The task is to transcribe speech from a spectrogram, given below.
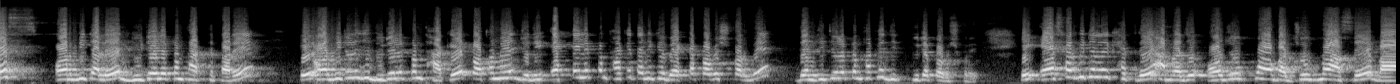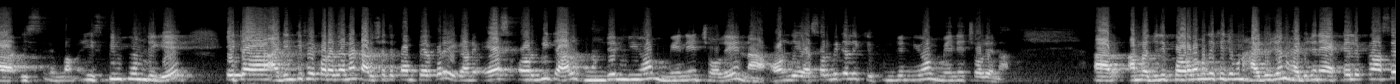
এস অরবিটালে দুইটা ইলেকট্রন থাকতে পারে এই অরবিটালে যে দুইটা ইলেকট্রন থাকে, প্রথমে যদি একটা ইলেকট্রন থাকে, তাহলে কি হবে? একটা প্রবেশ করবে দেন দ্বিতীয় ইলেকট্রন থাকলে দুইটা প্রবেশ করে। এই এস অরবিটালের ক্ষেত্রে আমরা যে অযুগ্ম বা যুগ্ম আছে বা স্পিন কোন দিকে, এটা আইডেন্টিফাই করা যায় না, কারোর সাথে কম্পেয়ার করে, এই কারণে এস অরবিটাল হুন্ডের নিয়ম মেনে চলে না। অনলি এস অরবিটালে কি? হুন্ডের নিয়ম মেনে চলে না। আর আমরা যদি পরমাণু দেখি, যেমন হাইড্রোজেন হাইড্রোজেনে একটা ইলেকট্রন আছে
